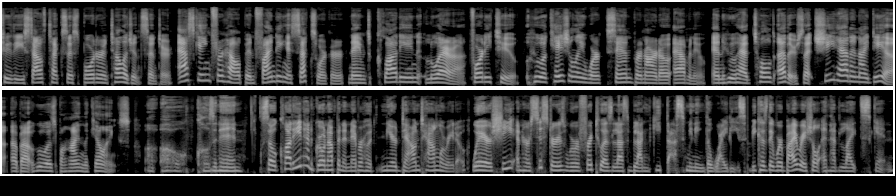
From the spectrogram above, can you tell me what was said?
to the South Texas Border Intelligence Center asking for help in finding a sex worker named Claudine Luera, 42, who occasionally worked San Bernardo Avenue and who had told others that she had an idea about who was behind the killings. Uh oh, closing in. So, Claudine had grown up in a neighborhood near downtown Laredo, where she and her sisters were referred to as Las Blanquitas, meaning the whiteys, because they were biracial and had light skin.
